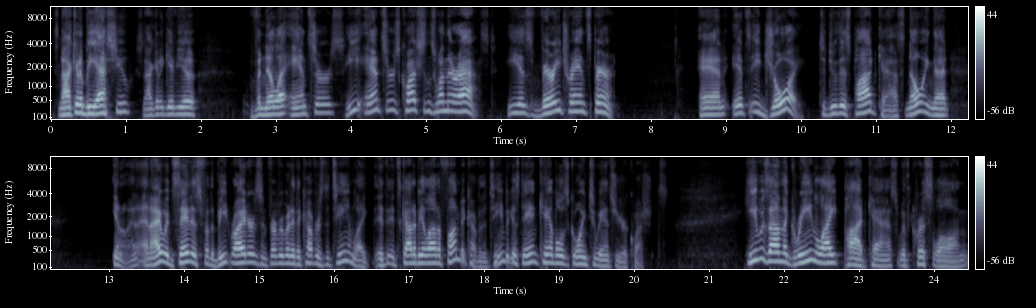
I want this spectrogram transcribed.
He's not going to BS you. He's not going to give you vanilla answers. He answers questions when they're asked. He is very transparent. And it's a joy to do this podcast knowing that you know, and, and I would say this for the beat writers and for everybody that covers the team, like it, it's got to be a lot of fun to cover the team because Dan Campbell is going to answer your questions. He was on the Green Light podcast with Chris Long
